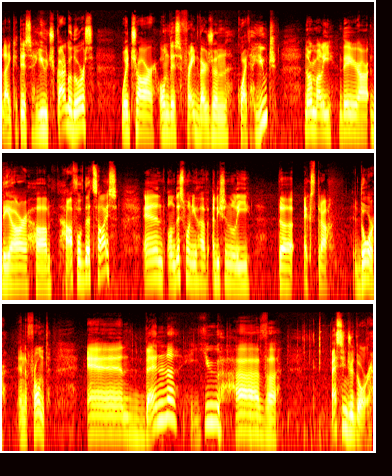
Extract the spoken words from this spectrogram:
like this huge cargo doors which are on this freight version quite huge. Normally they are they are um, half of that size. And on this one you have additionally the extra door in the front. And then you have a passenger door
